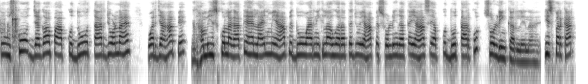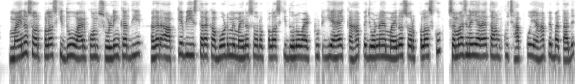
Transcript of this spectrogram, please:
तो उसको जगह पर आपको दो तार जोड़ना है और जहाँ पे हम इसको लगाते हैं लाइन में, यहाँ पे दो वायर निकला हुआ रहता है जो यहाँ पे सोल्डिंग रहता है, यहाँ से आपको दो तार को सोल्डिंग कर लेना है। इस प्रकार माइनस और प्लस की दो वायर को हम सोल्डिंग कर दिए। अगर आपके भी इस तरह का बोर्ड में माइनस और प्लस की दोनों वायर टूट गया है, कहाँ पे जोड़ना है माइनस और प्लस को समझ नहीं आ रहा है तो हम कुछ आपको यहाँ पे बता दे।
